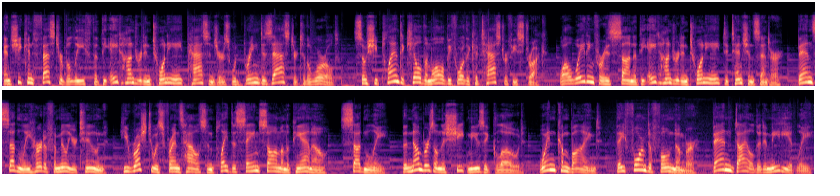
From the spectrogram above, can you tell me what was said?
and she confessed her belief that the 828 passengers would bring disaster to the world, so she planned to kill them all before the catastrophe struck. While waiting for his son at the 828 detention center, Ben suddenly heard a familiar tune. He rushed to his friend's house and played the same song on the piano. Suddenly, the numbers on the sheet music glowed. When combined, they formed a phone number. Ben dialed it immediately.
